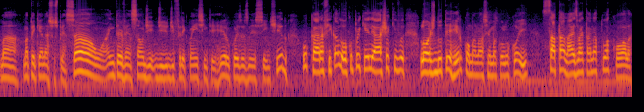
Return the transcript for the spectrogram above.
uma, uma pequena suspensão, a intervenção de, de, de, frequência em terreiro, coisas nesse sentido, o cara fica louco porque ele acha que longe do terreiro, como a nossa irmã colocou aí, Satanás vai estar na tua cola.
